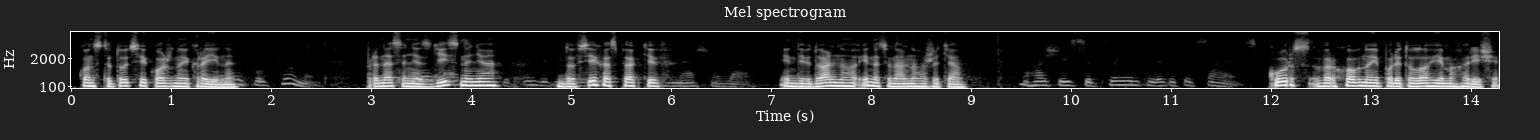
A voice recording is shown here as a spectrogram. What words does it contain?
в Конституції кожної країни, принесення здійснення до всіх аспектів індивідуального і національного життя. Курс Верховної політології Магаріші,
